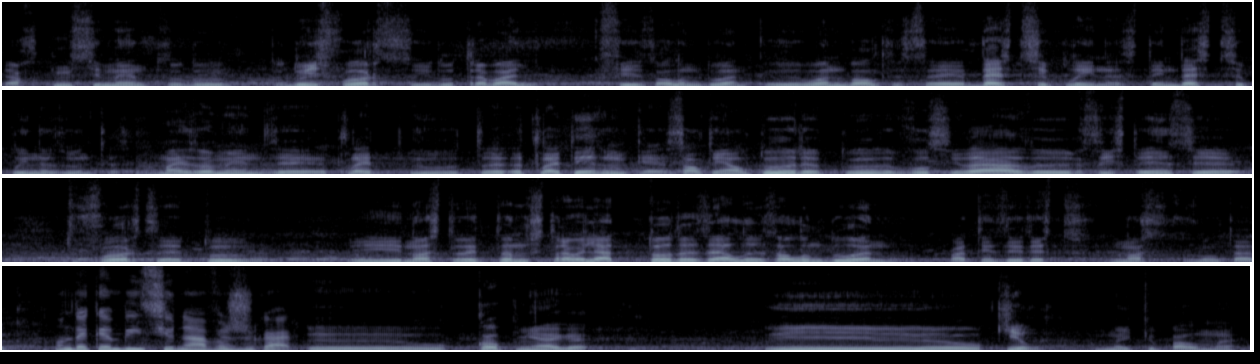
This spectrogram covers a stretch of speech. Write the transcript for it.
É o reconhecimento do, do esforço e do trabalho que fiz ao longo do ano. O handball é 10 disciplinas, tem 10 disciplinas juntas. Mais ou menos é o atletismo, que é salto em altura, tudo, velocidade, resistência, força, tudo. E nós tentamos trabalhar todas elas ao longo do ano para atingir este nosso resultado. Onde é que ambicionava jogar? Eh, o Copenhaga e o Kiel, uma equipa alemã.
